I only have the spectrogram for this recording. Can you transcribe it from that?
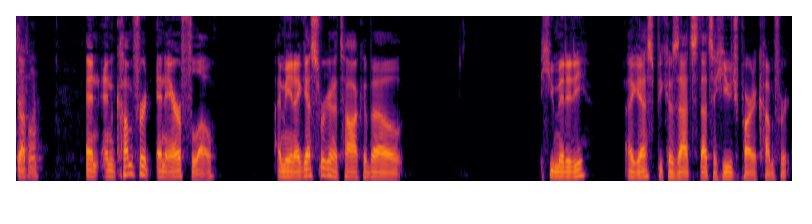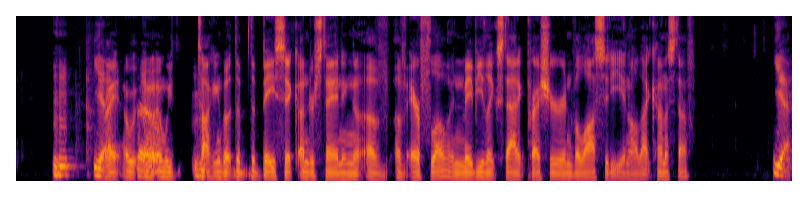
definitely. And and comfort and airflow. I mean, I guess we're going to talk about humidity, I guess, because that's that's a huge part of comfort. Mm-hmm. Yeah. Right. Are, so, are we mm-hmm. talking about the, the basic understanding of, of airflow and maybe like static pressure and velocity and all that kind of stuff? Yeah.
